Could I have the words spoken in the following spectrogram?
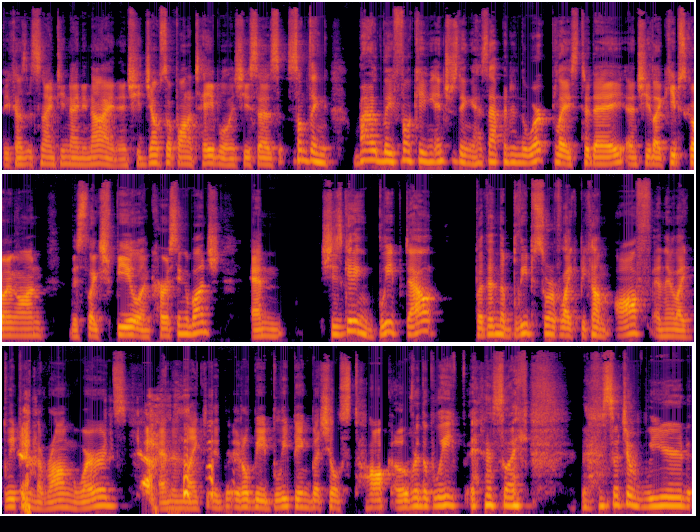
because it's 1999 and she jumps up on a table and she says something mildly fucking interesting has happened in the workplace today and she like keeps going on this like spiel and cursing a bunch and she's getting bleeped out but then the bleeps sort of like become off and they're like bleeping the wrong words Yeah. and then like it, it'll be bleeping but she'll talk over the bleep and it's like such a weird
